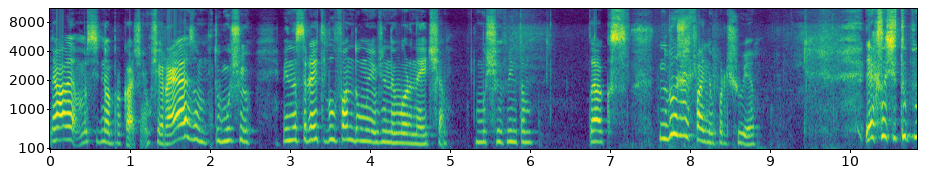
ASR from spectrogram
Але ми все одно прокачуємо ще разом, тому що він на старий телефон, думаю, вже не вернеться. Тому що він там так ну, дуже файно працює. Я, кстати, типу,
